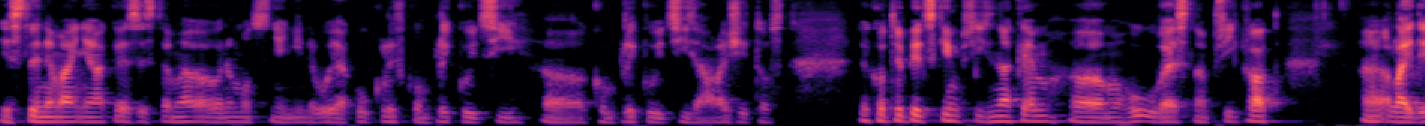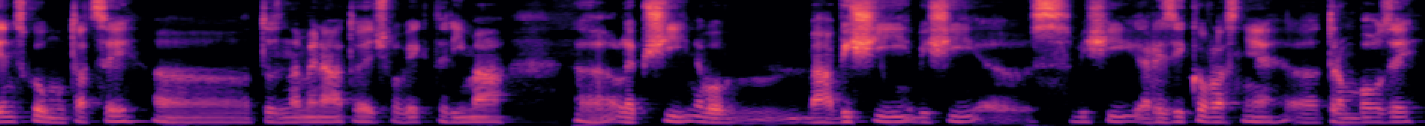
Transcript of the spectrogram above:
Jestli nemají nějaké systémové onemocnění nebo jakoukoliv komplikující, komplikující záležitost. Jako typickým příznakem mohu uvést například lajdinskou mutaci. To znamená, to je člověk, který má lepší nebo má vyšší, vyšší, vyšší riziko vlastně trombózy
